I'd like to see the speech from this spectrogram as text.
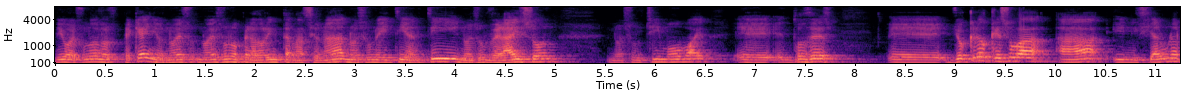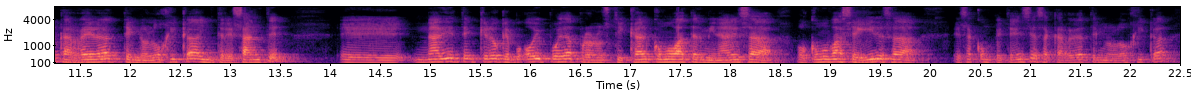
digo, es uno de los pequeños, no es, no es un operador internacional, no es un ATT, no es un Verizon, no es un T-Mobile. Eh, entonces, eh, yo creo que eso va a iniciar una carrera tecnológica interesante. Nadie creo que hoy pueda pronosticar cómo va a terminar esa o cómo va a seguir esa, esa competencia, esa carrera tecnológica,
